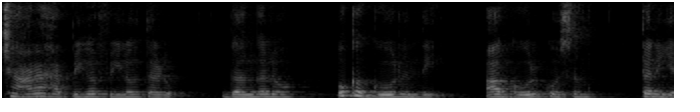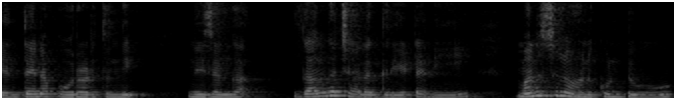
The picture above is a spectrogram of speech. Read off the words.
చాలా హ్యాపీగా ఫీల్ అవుతాడు. గంగలో ఒక గోల్ ఉంది. ఆ గోల్ కోసం తను ఎంతైనా పోరాడుతుంది. నిజంగా గంగ చాలా గ్రేట్ అని మనసులో అనుకుంటూ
